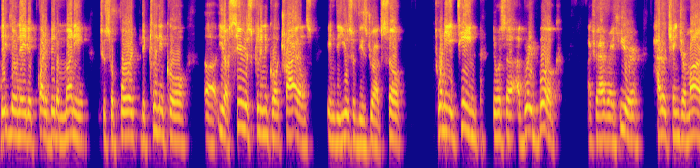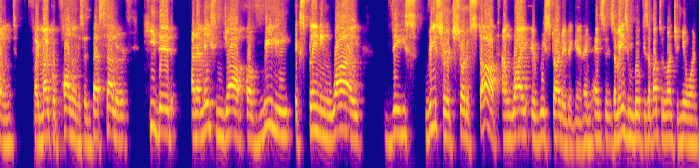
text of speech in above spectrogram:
they donated quite a bit of money to support the clinical, uh, you know, serious clinical trials in the use of these drugs. So 2018, there was a, a great book, actually I have right here, How to Change Your Mind by Michael Pollan. It's a bestseller. He did an amazing job of really explaining why these research sort of stopped and why it restarted again. And, and it's, it's, an amazing book. He's about to launch a new one.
